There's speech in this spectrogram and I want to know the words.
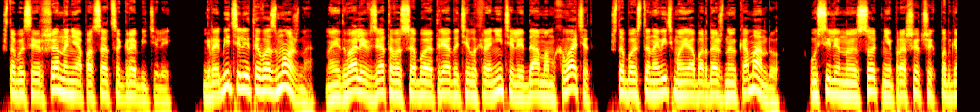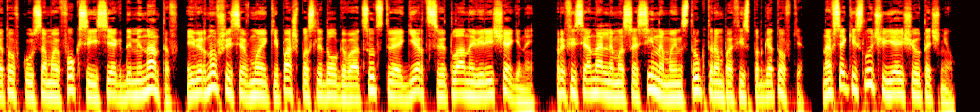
чтобы совершенно не опасаться грабителей. Грабителей-то возможно, но едва ли взятого с собой отряда телохранителей дамам хватит, чтобы остановить мою абордажную команду, усиленную сотней прошедших подготовку у самой Фокси и сек-доминантов и вернувшейся в мой экипаж после долгого отсутствия Герд Светланы Верещагиной, профессиональным ассасином и инструктором по физподготовке. На всякий случай я еще уточнил.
